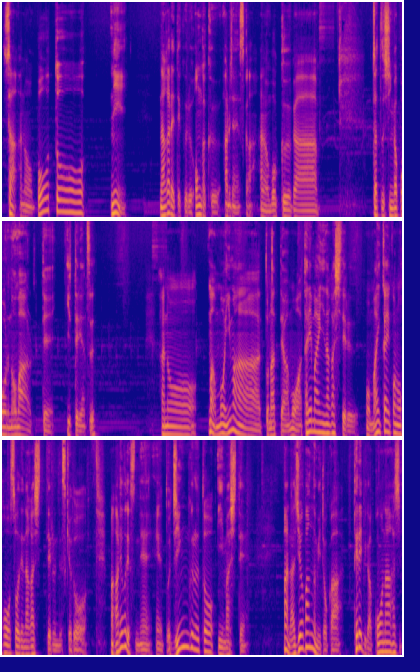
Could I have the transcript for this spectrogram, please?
さあ、あの、冒頭に流れてくる音楽あるじゃないですか。あの、僕が、雑シンガポールノーマルって言ってるやつ。あの、まあもう今となってはもう当たり前に流してる、もう毎回この放送で流してるんですけど、まあ、あれをですね、えっ、と、ジングルと言いまして、まあラジオ番組とか、テレビがコーナー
